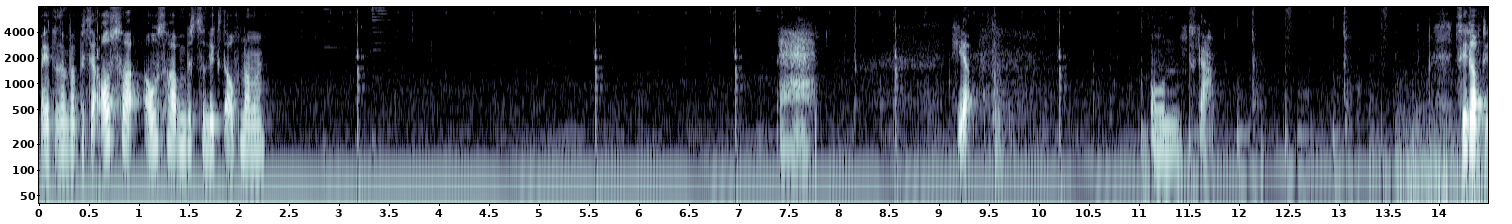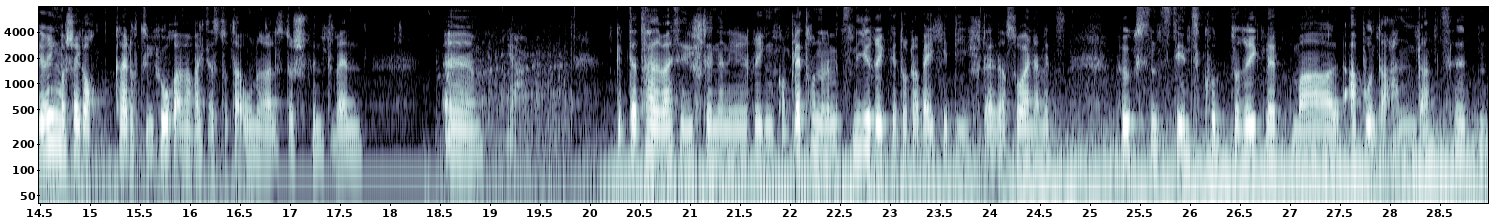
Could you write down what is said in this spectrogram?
Ich das einfach ein bisschen aus, aushaben bis zur nächsten Aufnahme. Äh. Hier. Und ja. Ich glaube die Regen wahrscheinlich auch ziemlich hoch, einfach weil ich das total unrealistisch finde, wenn. Ähm, ja gibt ja teilweise, die stellen dann die Regen komplett runter, damit es nie regnet, oder welche, die stellen das so ein, damit es höchstens 10 Sekunden regnet, mal ab und an, ganz selten.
